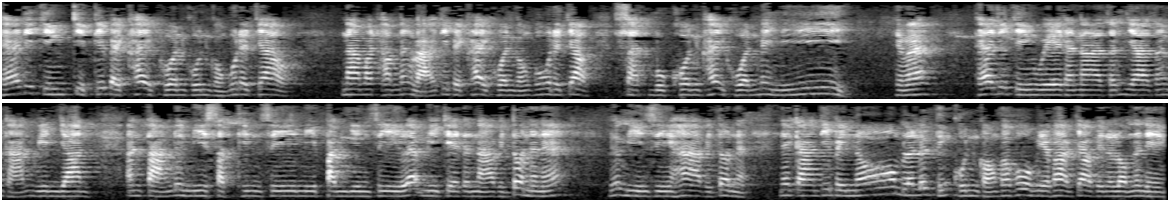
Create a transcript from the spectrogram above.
แท้ที่จริงจิตที่ไปไข้ควรคุณของพระพุทธเจ้า นามธรรมทั้งหลายที่ไปไข้ควรของพระพุทธเจ้า สัตว์บุคคลไข้ควรไม่มีเห็นไหมแท้ที่จริงเวทนาสัญญาสังขารวิญญาณ อันต่างด้วยมีสัตทินรีมีปัญญินรีและมีเจตนาเป็นต้นนะนะ หรือมีอินทรีห้าเป็นต้นเนี่ยในการที่ไปน้อมระลึกถึงคุณของพระผู้มีพระภาคเจ้าเป็นอารมณ์นั่นเอง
